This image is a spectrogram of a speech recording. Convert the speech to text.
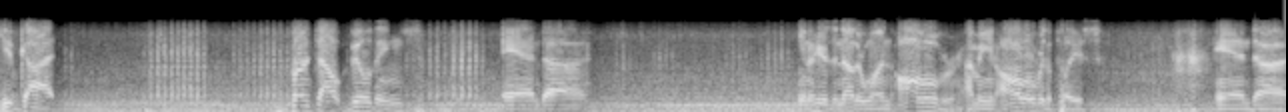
you've got burnt out buildings, and uh, you know here's another one all over. I mean, all over the place. And uh,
